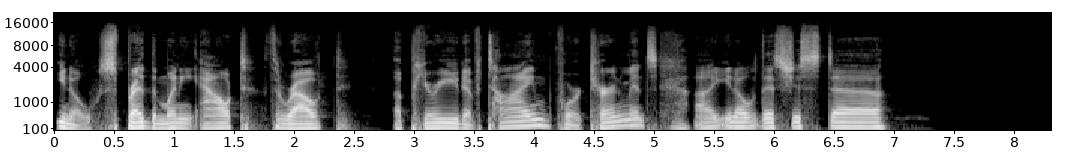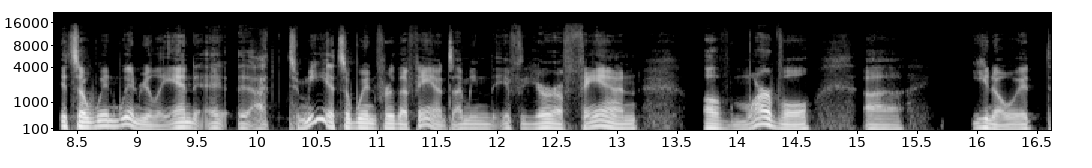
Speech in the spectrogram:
you know spread the money out throughout a period of time for tournaments uh you know that's just uh it's a win-win really. And uh, uh to me it's a win for the fans. I mean if you're a fan of Marvel, uh, you know it,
